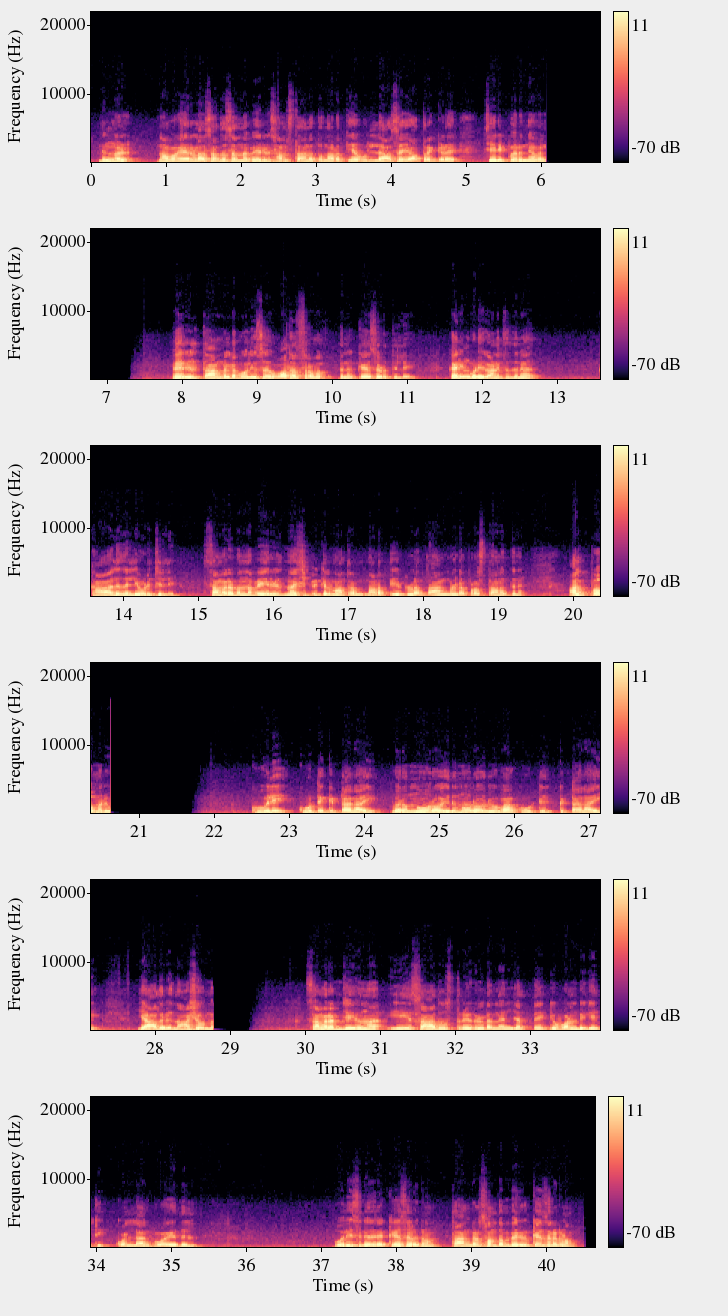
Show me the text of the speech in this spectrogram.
നിങ്ങൾ നവകേരള സദസ് എന്ന പേരിൽ സംസ്ഥാനത്ത് നടത്തിയ ഉല്ലാസയാത്രയ്ക്കിടെ ചെരിപ്പെറിഞ്ഞവൻ പേരിൽ താങ്കളുടെ പോലീസ് വധശ്രമത്തിന് കേസെടുത്തില്ലേ? കരിങ്കൊടി കാണിച്ചതിന് കാൽ തല്ലി ഓടിച്ചില്ലേ സമരമെന്ന പേരിൽ നശിപ്പിക്കൽ മാത്രം നടത്തിയിട്ടുള്ള താങ്കളുടെ പ്രസ്ഥാനത്തിന് അല്പമൊരു കൂലി കൂട്ടിക്കിട്ടാനായി വെറും നൂറോ ഇരുന്നൂറോ രൂപ കൂട്ടിക്കിട്ടാനായി യാതൊരു നാശവും സമരം ചെയ്യുന്ന ഈ സാധു സ്ത്രീകളുടെ നെഞ്ചത്തേക്ക് വണ്ടി കയറ്റി കൊല്ലാൻ പോയതിൽ പോലീസിനെതിരെ കേസെടുക്കണം. താങ്കൾ സ്വന്തം പേരിൽ കേസെടുക്കണം.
